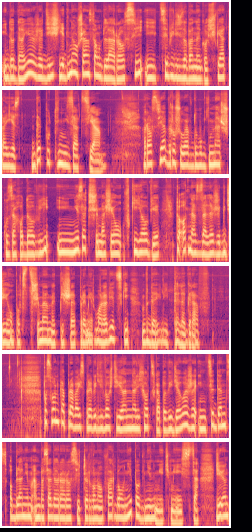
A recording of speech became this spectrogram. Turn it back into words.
i dodaje, że dziś jedyną szansą dla Rosji i cywilizowanego świata jest deputinizacja. Rosja wyruszyła w długi marsz ku zachodowi i nie zatrzyma się w Kijowie. To od nas zależy, gdzie ją powstrzymamy, pisze premier Morawiecki w Daily Telegraph. Posłanka Prawa i Sprawiedliwości Joanna Lichocka powiedziała, że incydent z oblaniem ambasadora Rosji czerwoną farbą nie powinien mieć miejsca. 9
